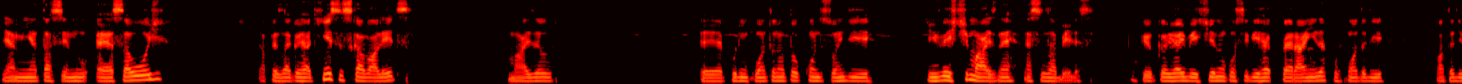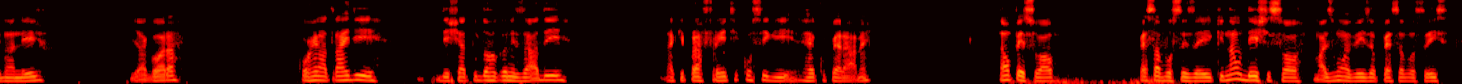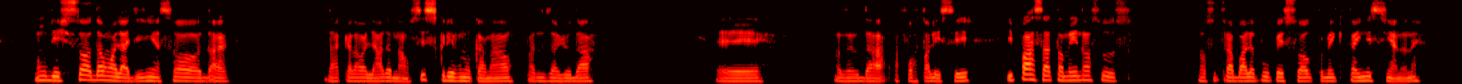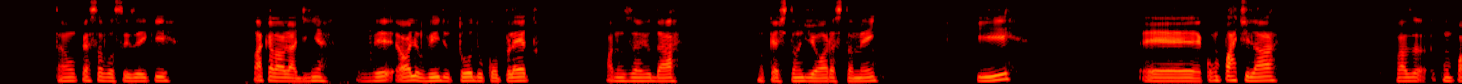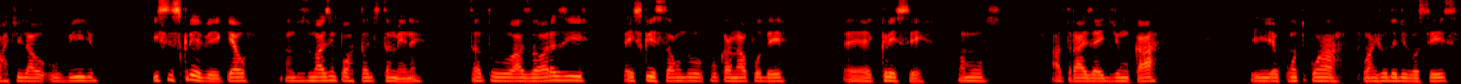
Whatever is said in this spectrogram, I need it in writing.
E a minha está sendo essa hoje. Apesar que eu já tinha esses cavaletes. Mas eu é, por enquanto eu não estou com condições de, de, investir mais né, nessas abelhas. Porque o que eu já investi eu não consegui recuperar ainda por conta de falta de manejo. E agora correndo atrás de deixar tudo organizado e daqui para frente conseguir recuperar, né? Então, pessoal, peço a vocês aí que não deixe só, mais uma vez eu peço a vocês, não deixe só dar uma olhadinha, só dar, dar aquela olhada, não. Se inscreva no canal para nos ajudar é, nos ajudar a fortalecer e passar também nossos, nosso trabalho para o pessoal também que está iniciando, né? Então peço a vocês aí que dá aquela olhadinha, vê, olha o vídeo todo completo para nos ajudar na questão de horas também. E é, compartilhar, faz, compartilhar o, o, vídeo e se inscrever, que é o, um dos mais importantes também, né? Tanto as horas e a inscrição do pro canal poder é, crescer. Vamos atrás aí de um k e eu conto com a, com a ajuda de vocês,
